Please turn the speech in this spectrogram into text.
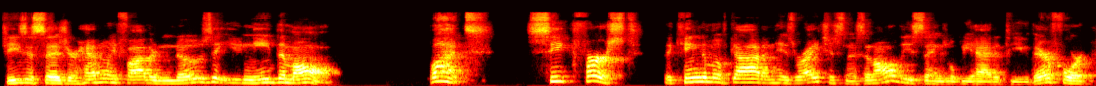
Jesus says, Your heavenly Father knows that you need them all, but seek first the kingdom of God and his righteousness, and all these things will be added to you. Therefore,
